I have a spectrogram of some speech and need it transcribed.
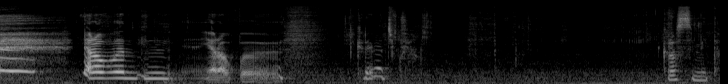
여러분, 음, 여러분. 그래가지고요. 그렇습니다.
